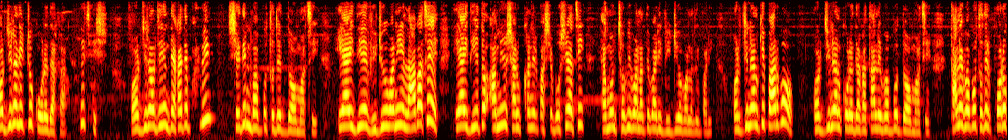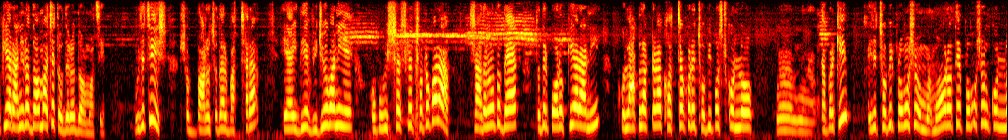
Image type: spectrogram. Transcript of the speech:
অরিজিনাল একটু করে দেখা, বুঝছিস? অরিজিনাল যেদিন দেখাতে পারবি, সেদিন ভাববো তোদের দম আছে। এআই দিয়ে ভিডিও বানিয়ে লাভ আছে? এআই দিয়ে তো আমিও শাহরুখ খানের পাশে বসে আছি, এমন ছবি বানাতে পারি ভিডিও বানাতে পারি। অরিজিনাল কি পারব? অরিজিনাল করে দেখা, তাহলে ভাববো দম আছে। তাহলে ভাববো তোদের পরকীয়া রানীরও দম আছে, তোদেরও দম আছে। বুঝেছিস? সব বারো চোদার বাচ্চারা এআই দিয়ে ভিডিও বানিয়ে, অপবিশ্বাসকে ছোটো করা, সাধারণত দেখ, তোদের পরকীয়া রানী লাখ লাখ টাকা খরচা করে ছবি পোস্ট করল। তারপর কি? এই যে ছবির প্রমোশন মহরতে প্রমোশন করল।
